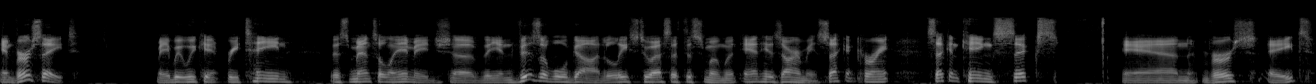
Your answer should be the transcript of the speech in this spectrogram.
and verse 8. Maybe we can retain this mental image of the invisible God, at least to us at this moment, and his army. 2 Second Kings 6 and verse 8.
